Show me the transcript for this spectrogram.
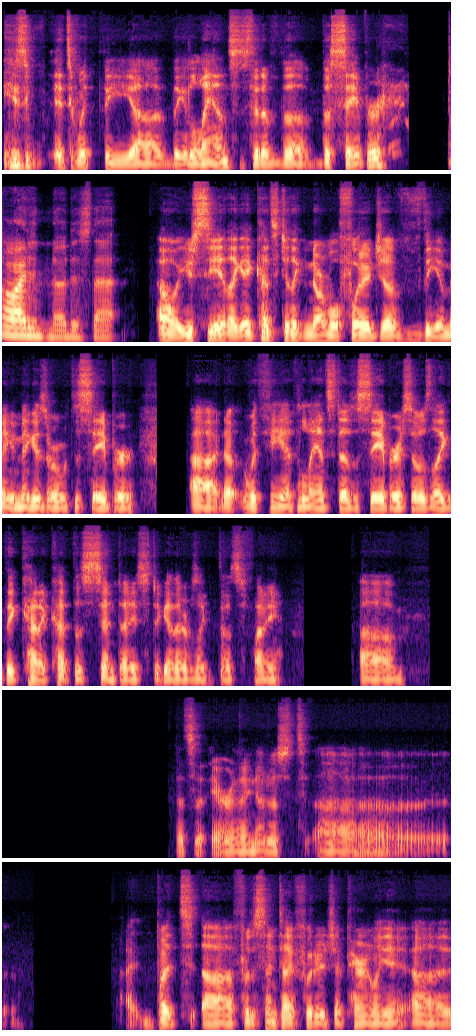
he's it's with the uh the lance instead of the the saber. Oh, I didn't notice that. Oh, you see it like it cuts to like normal footage of the Omega Megazord with the saber, uh, with the uh, the lance does the saber. So it was like they kind of cut the Sentai's together. It was like that's funny. Um, that's an error that I noticed. Uh, I, but uh, for the Sentai footage, apparently uh,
